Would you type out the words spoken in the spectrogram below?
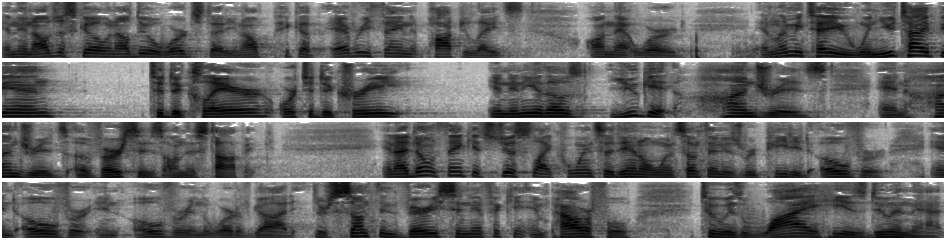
and then I'll just go and I'll do a word study and I'll pick up everything that populates on that word. And let me tell you, when you type in to declare or to decree in any of those, you get hundreds and hundreds of verses on this topic. And I don't think it's just like coincidental when something is repeated over and over and over in the Word of God. There's something very significant and powerful to is why He is doing that.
